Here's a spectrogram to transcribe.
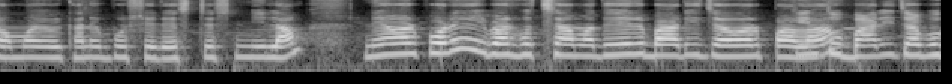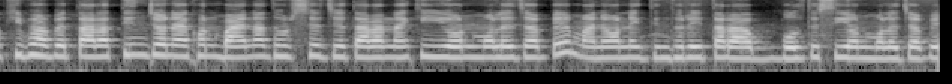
সময় ওইখানে বসে রেস্ট টেস্ট নিলাম। নেওয়ার পরে এবার হচ্ছে আমাদের বাড়ি যাওয়ার পালা। কিন্তু বাড়ি যাব কীভাবে? তারা তিনজন এখন বায়না ধরছে যে তারা নাকি ইয়ন মলে যাবে। মানে অনেক দিন ধরেই তারা বলতেছে ইয়ন মলে যাবে।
